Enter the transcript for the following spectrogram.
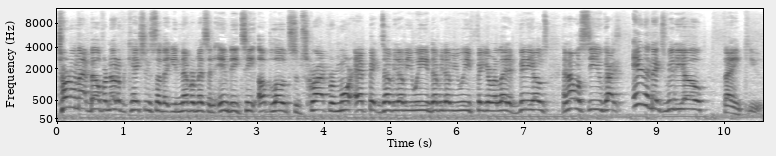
Turn on that bell for notifications so that you never miss an MDT upload. Subscribe for more epic WWE and WWE figure-related videos. And I will see you guys in the next video. Thank you.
